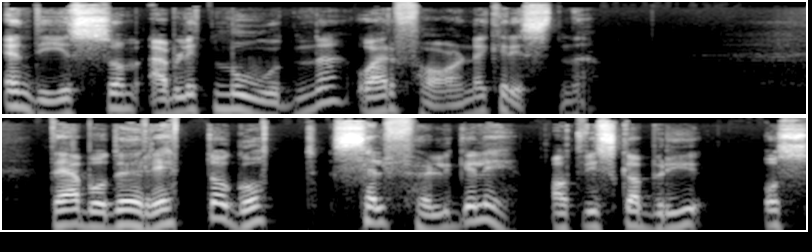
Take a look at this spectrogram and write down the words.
enn de som er blitt modne og erfarne kristne. Det er både rett og godt, selvfølgelig, at vi skal bry oss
